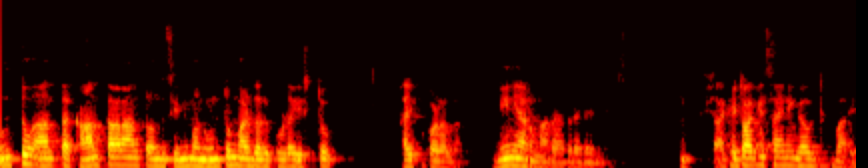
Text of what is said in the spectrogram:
ಉಂಟು ಅಂತ, ಕಾಂತಾರ ಅಂತ ಒಂದು ಸಿನಿಮಾನ ಉಂಟು ಮಾಡಿದವರು ಕೂಡ ಇಷ್ಟು ಹೈಪ್ ಕೊಡಲ್ಲ. ನೀನ್ ಯಾರು ಮಾರ ಅದರ ಶಾಕಿ ಟಾಕಿ ಸೈನಿಂಗ್ ಔಟ್ ಬಾಯ್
